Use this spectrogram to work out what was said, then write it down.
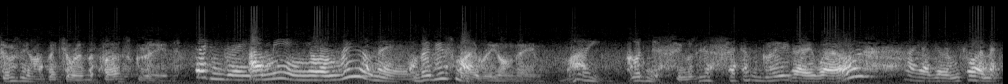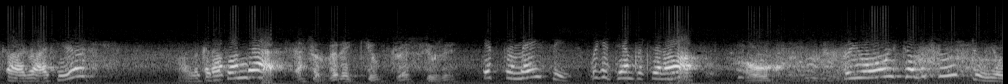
Susie, I bet you're in the first grade. Second grade. I mean your real name. Oh, that is my real name. My goodness, Susie, a second grade? Very well. I have your employment card right here. I'll look it up on that. That's a very cute dress, Susie. It's from Macy's. We get 10% off. Oh, So you always tell the truth, do you?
